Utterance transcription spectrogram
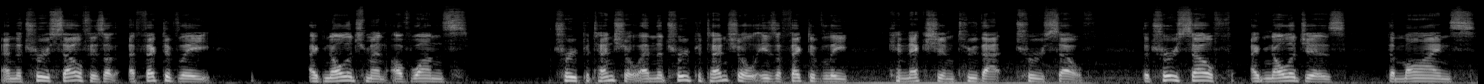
And the true self is effectively acknowledgement of one's true potential. And the true potential is effectively connection to that true self. The true self acknowledges the mind's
